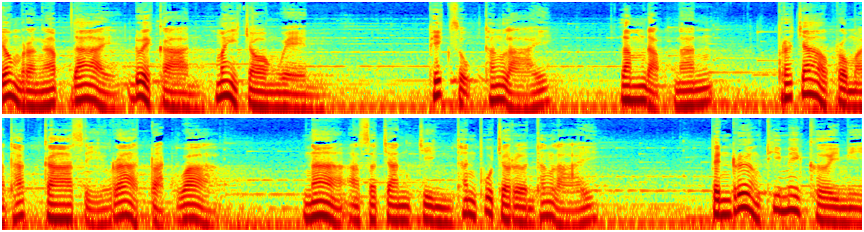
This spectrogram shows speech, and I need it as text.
ย่อมระงับได้ด้วยการไม่จองเวรภิกษุทั้งหลายลำดับนั้น พระเจ้าพรหมทัตกาสีราชตรัสว่า น่าอัศจรรย์จริงท่านผู้เจริญทั้งหลาย เป็นเรื่องที่ไม่เคยมี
